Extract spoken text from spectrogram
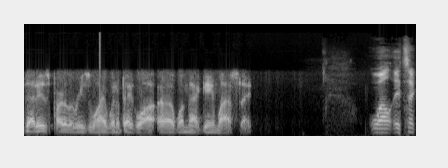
that is part of the reason why Winnipeg uh, won that game last night. Well, it's a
